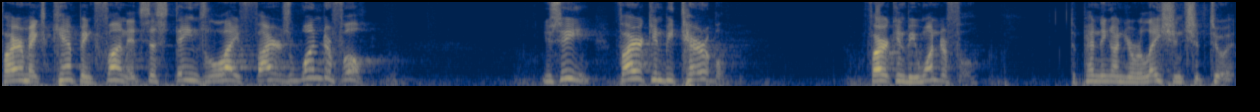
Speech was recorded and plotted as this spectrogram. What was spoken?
Fire makes camping fun, it sustains life. Fire's wonderful. You see, fire can be terrible, fire can be wonderful, depending on your relationship to it.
